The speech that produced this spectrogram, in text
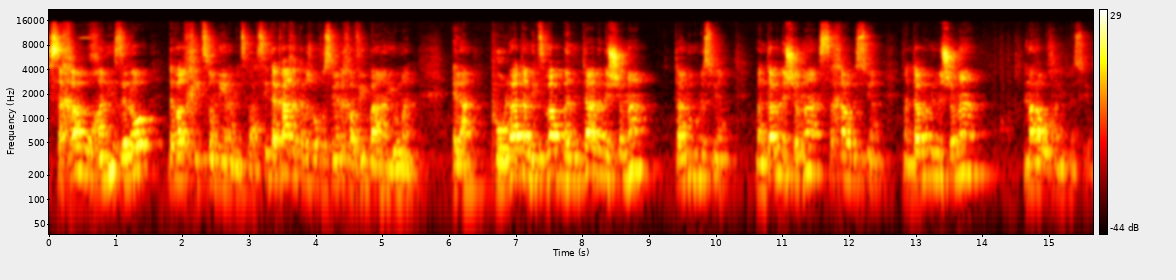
שכר רוחני זה לא דבר חיצוני למצווה. עשית ככה, הקדוש ברוך הוא סימן לך וי ביומן. אלא פעולת המצווה בנתה בנשמה תענוג מסוים. בנתה בנשמה שכר מסוים. בנתה בנשמה מעלה רוחנית מסוימת.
